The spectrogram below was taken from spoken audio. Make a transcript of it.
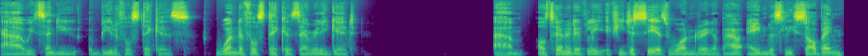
Uh, we send you beautiful stickers, wonderful stickers. They're really good. Um, alternatively, if you just see us wandering about aimlessly sobbing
